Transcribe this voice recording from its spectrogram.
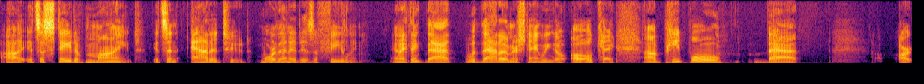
uh, it's a state of mind, it's an attitude more than it is a feeling. And I think that with that understanding, we can go, oh, okay. Uh, people that are,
